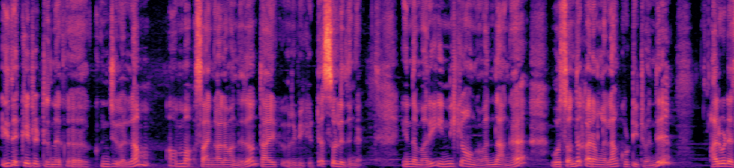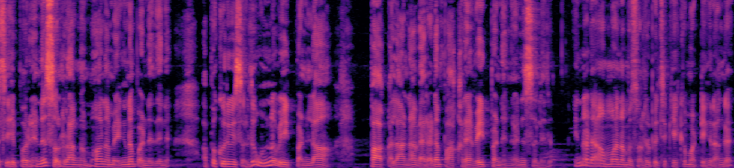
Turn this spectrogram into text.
இதை கேட்டுட்டு இருந்த கு- குஞ்சுகள்லாம் அம்மா சாயங்காலம் வந்ததும் தாய் குருவிக்கிட்ட சொல்லுதுங்க. இந்த மாதிரி இன்றைக்கும் அவங்க வந்தாங்க. ஒரு சொந்தக்காரங்களெல்லாம் கூட்டிகிட்டு வந்து அறுவடை செய்ய போகிறேன்னு சொல்கிறாங்கம்மா நம்ம என்ன பண்ணுதுன்னு. அப்போ குருவி சொல்லுது இன்னும் வெயிட் பண்ணலாம். பார்க்கலாம். நான் வேறு இடம் பார்க்குறேன். வெயிட் பண்ணுங்கன்னு சொல்லுது. என்னடா அம்மா நம்ம சொல்கிற பேச்சை கேட்க மாட்டேங்கிறாங்க.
